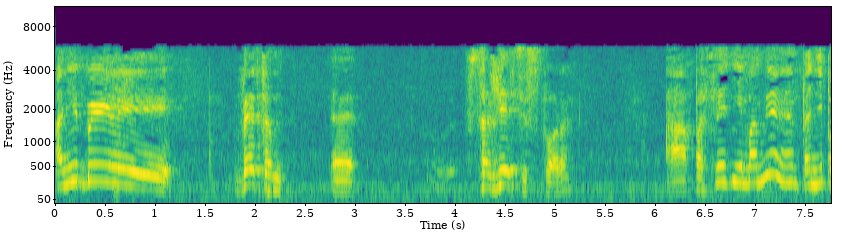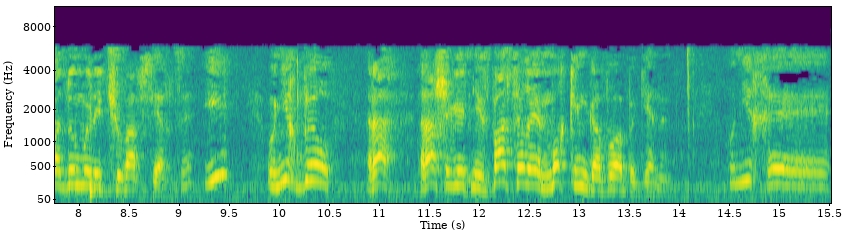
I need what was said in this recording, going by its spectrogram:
Они были в этом э, в совете спора, а в последний момент они подумали чува в сердце, и у них был, Раша говорит, не сбацалая моким гаво. У них э,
